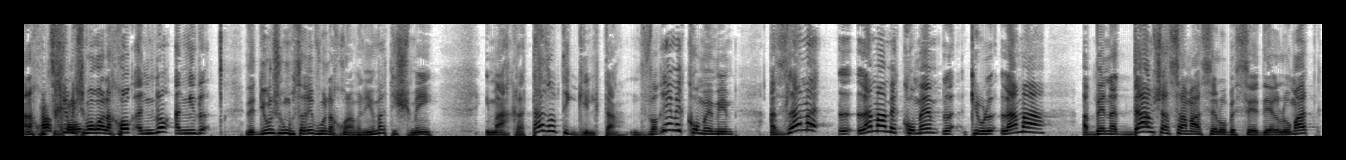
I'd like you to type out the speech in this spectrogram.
אנחנו אוקיי. צריכים לשמור על החוק, אני לא, אני לא, זה דיון שהוא מוסרי והוא נכון, אבל אני אומר, תשמעי, אם ההקלטה הזאת גילתה דברים מקוממים, אז למה, למה המקומם, כאילו, למה הבן אדם שעשה מעשה לא בסדר, לעומת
